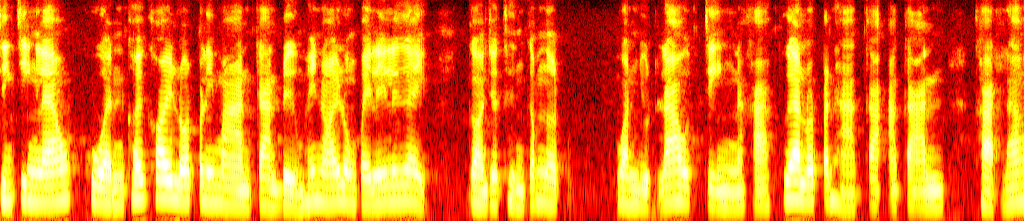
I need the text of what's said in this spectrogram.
จริงๆแล้วควรค่อยๆ ลดปริมาณการดื่มให้น้อยลงไปเรื่อยๆ ก่อนจะถึงกำหนดวันหยุดเหล้าจริงนะคะ เพื่อลดปัญหาอาการขาดเหล้า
